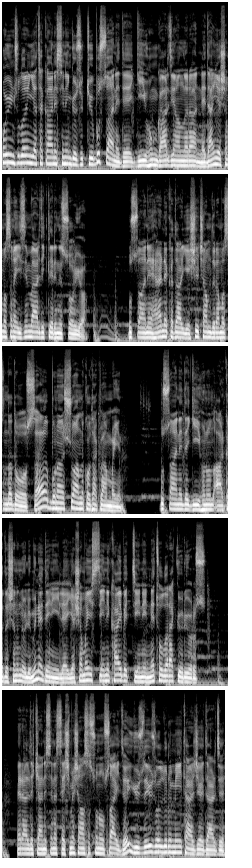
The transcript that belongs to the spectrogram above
Oyuncuların yatakhanesinin gözüktüğü bu sahnede Gi-hun gardiyanlara neden yaşamasına izin verdiklerini soruyor. Bu sahne her ne kadar Yeşilçam dramasında da olsa buna şu anlık odaklanmayın. Bu sahnede Gi-hun'un arkadaşının ölümü nedeniyle yaşama isteğini kaybettiğini net olarak görüyoruz. Herhalde kendisine seçme şansı sunulsaydı %100 öldürülmeyi tercih ederdi.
